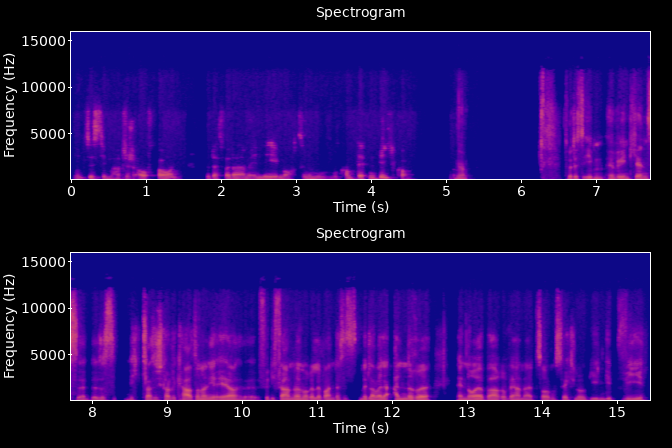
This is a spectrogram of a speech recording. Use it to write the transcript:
und systematisch aufbauen, sodass wir da am Ende eben auch zu einem kompletten Bild kommen. Ja. Du hattest eben erwähnt, Jens, äh, das ist nicht klassisch KWK, sondern ja eher äh, für die Fernwärme relevant, dass es mittlerweile andere erneuerbare Wärmeerzeugungstechnologien gibt, wie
